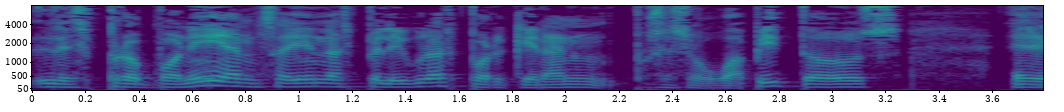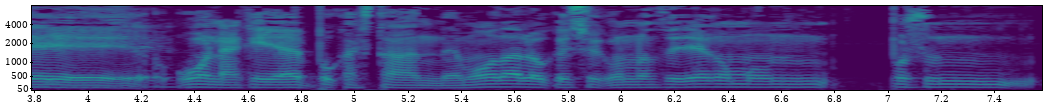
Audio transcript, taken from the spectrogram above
les proponían salir en las películas porque eran, pues eso, guapitos, eh, Sí, sí. o en aquella época estaban de moda, lo que se conocería como un, pues un,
